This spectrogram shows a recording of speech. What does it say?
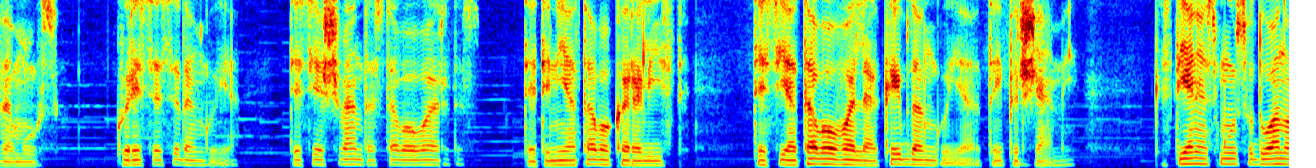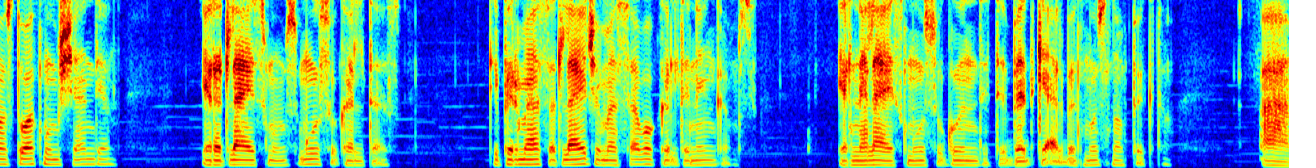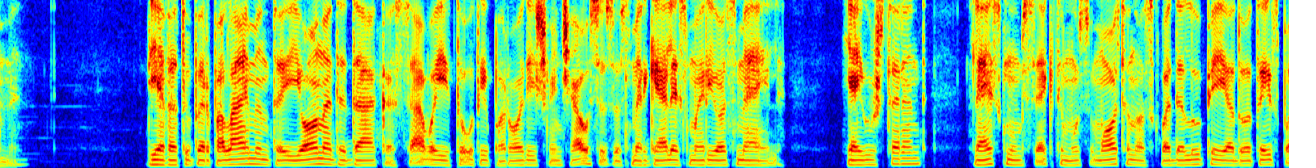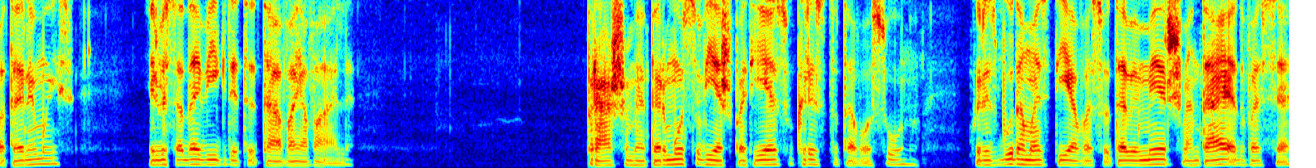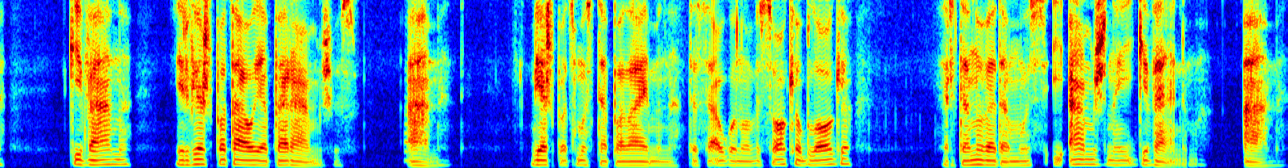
Tėve mūsų, kuris esi danguje, tiesie šventas tavo vardas, tėtinė tavo karalystė, tiesie tavo valia kaip danguje, taip ir žemėje. Kasdienės mūsų duonos duok mums šiandien ir atleisk mums mūsų kaltes, kaip ir mes atleidžiame savo kaltininkams. Ir neleisk mūsų gundyti, bet gelbėk mus nuo pikto. Amen. Dieve, tu per palaimintą Joną Didaką savo į tautai parodė švenčiausiosios mergelės Marijos meilę. Jei užtariant, leisk mums sekti mūsų motinos kvadelupėje duotais patarimais ir visada vykdyti tavąją valią. Prašome per mūsų viešpat Jėzų Kristų tavo sūnų, kuris būdamas Dievas su tavimi ir šventąją dvasia gyvena ir viešpatauja per amžius. Amen. Viešpats mus te palaimina, te saugo nuo visokio blogio ir te nuveda mus į amžiną į gyvenimą. Amen.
